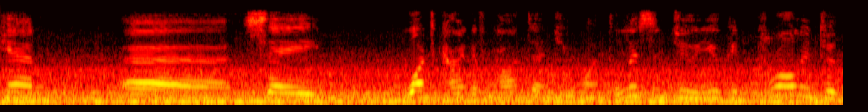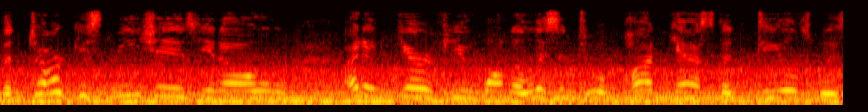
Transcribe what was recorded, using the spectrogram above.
can uh, say what kind of content you want to listen to. You can crawl into the darkest niches. You know, I don't care if you want to listen to a podcast that deals with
